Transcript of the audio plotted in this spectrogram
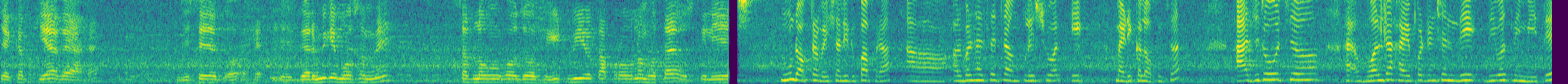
चेकअप किया गया है, जिससे गर्मी के मौसम में सब लोगों को जो हीट वीव का प्रॉब्लम होता है, उसके लिए હું doctor Vaishali Rupapara urban health centre Ankleshwar એક મેડિકલ ઓફિસર. આજ રોજ વર્લ્ડ હાઇપરટેન્શન દિવસ નિમિત્તે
